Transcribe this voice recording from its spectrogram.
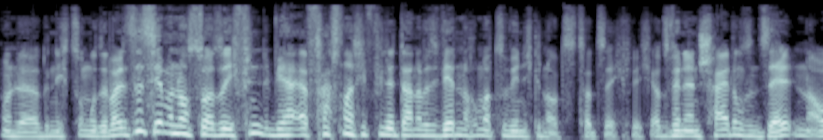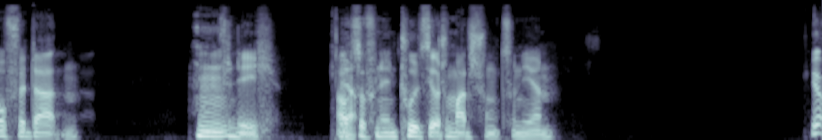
und äh, nichts umgesetzt. Weil es ist ja immer noch so, also ich finde, wir erfassen relativ viele Daten, aber sie werden noch immer zu wenig genutzt, tatsächlich. Also wenn Entscheidungen sind selten auch für Daten, finde ich. Auch Ja. so von den Tools, die automatisch funktionieren. Ja,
